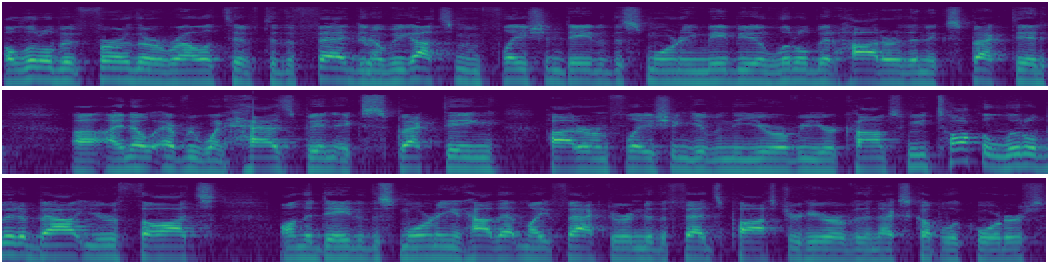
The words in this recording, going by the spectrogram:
a little bit further relative to the Fed. You know, we got some inflation data this morning, maybe a little bit hotter than expected. Uh, I know everyone has been expecting hotter inflation given the year over year comps. Can you talk a little bit about your thoughts on the data this morning and how that might factor into the Fed's posture here over the next couple of quarters?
